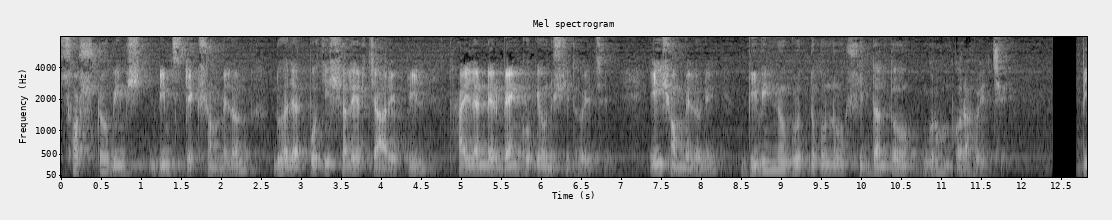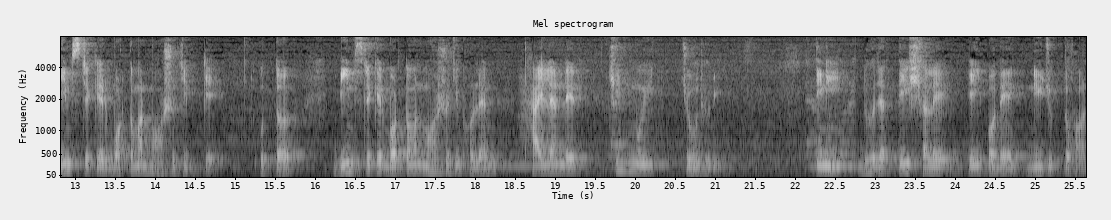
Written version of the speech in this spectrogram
ষষ্ঠ বিমস্টেক সম্মেলন দু হাজার পঁচিশ সালের চার এপ্রিল থাইল্যান্ডের ব্যাংককে অনুষ্ঠিত হয়েছে। এই সম্মেলনে বিভিন্ন গুরুত্বপূর্ণ সিদ্ধান্ত গ্রহণ করা হয়েছে। বিমস্টেকের বর্তমান মহাসচিব কে? উত্তর, বিমস্টেকের বর্তমান মহাসচিব হলেন থাইল্যান্ডের চিন্ময়ী চৌধুরী। তিনি দু হাজার তেইশ সালে এই পদে নিযুক্ত হন।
